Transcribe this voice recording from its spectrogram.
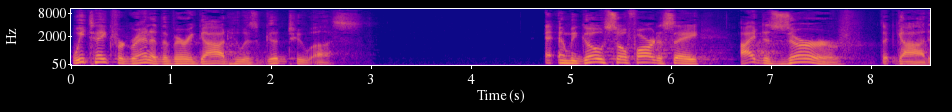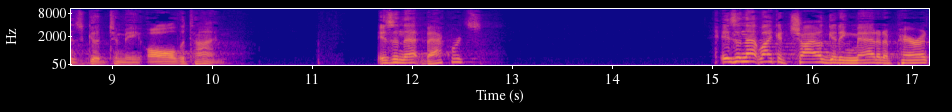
We take for granted the very God who is good to us. And we go so far to say, I deserve that God is good to me all the time. Isn't that backwards? Isn't that like a child getting mad at a parent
